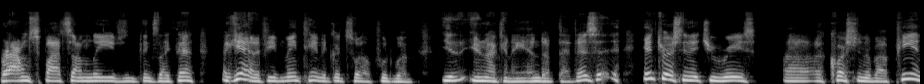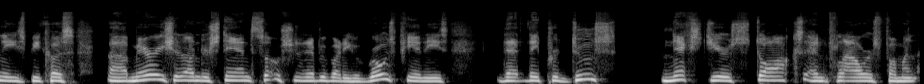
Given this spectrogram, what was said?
brown spots on leaves and things like that. Again, if you maintain a good soil food web, you, you're not going to end up that. That's uh, interesting that you raise uh, a question about peonies because uh, Mary should understand, so should everybody who grows peonies, that they produce next year's stalks and flowers from an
